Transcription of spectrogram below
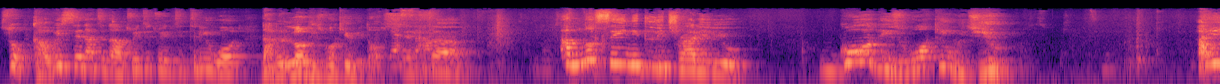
So, can we say that in our 2023 world that the Lord is working with us? Yes, sir. I'm not saying it literally. you. God is working with you. Are you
